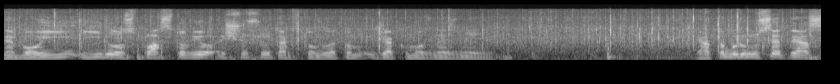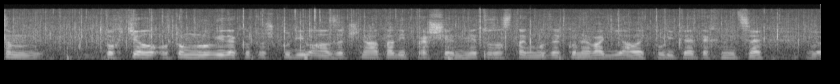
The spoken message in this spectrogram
nebo jídlo z plastového ešusu, tak v tomhle tom už jako moc nezmění. Já to budu muset, já jsem to chtěl o tom mluvit jako trošku díl, ale začíná tady pršet. Mě to zase tak moc jako nevadí, ale kvůli té technice eh,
